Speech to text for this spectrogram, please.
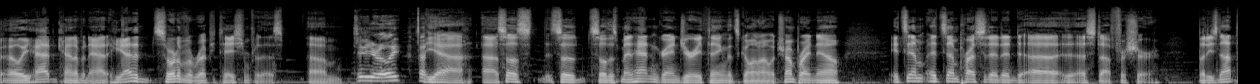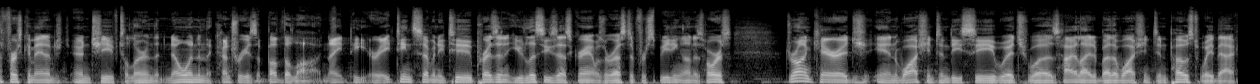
Well, he had kind of an ad- he had a, sort of a reputation for this. Um, Did he really? yeah. Uh, so so so this Manhattan grand jury thing that's going on with Trump right now, it's it's unprecedented uh, uh, stuff for sure. But he's not the first commander in chief to learn that no one in the country is above the law. 19 or 1872, President Ulysses S. Grant was arrested for speeding on his horse drawn carriage in Washington D.C., which was highlighted by the Washington Post way back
